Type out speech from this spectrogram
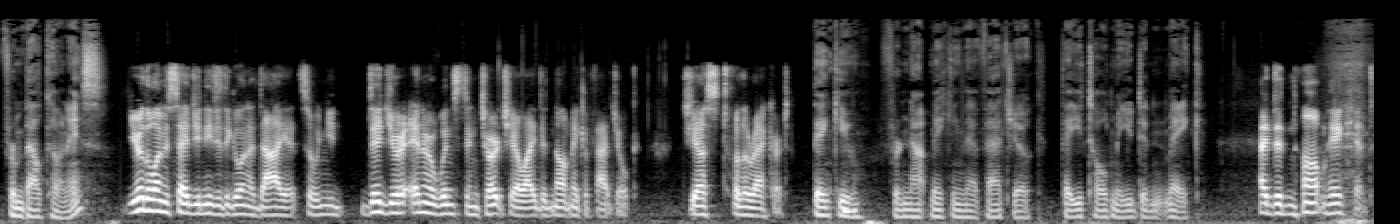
from Balcones. You're the one who said you needed to go on a diet. So when you did your inner Winston Churchill, I did not make a fat joke. Just for the record. Thank you for not making that fat joke that you told me you didn't make. I did not make it.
